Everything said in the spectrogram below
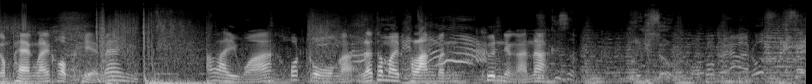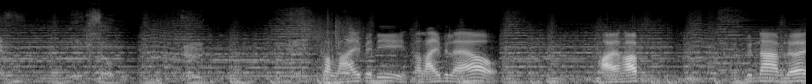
กำแพงไร้ขอบเขตแม่ง อะไรวะ โคตรโกงอะ แล้วทำไมพลังมันขึ้นอย่างนั้นอะ สไลด์ไปดิสไลด์ไปแล้วตายครับ ขึ้นหน้าไปเลย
